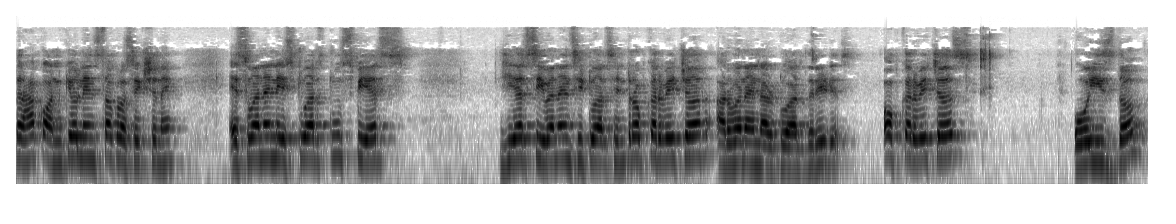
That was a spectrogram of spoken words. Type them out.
तर हा कॉन्केव लेन्सचा क्रॉस सेक्शन आहे S1 and S2 are two spheres. Here C1 and C2 are center of curvature. R1 and R2 are the radius of curvatures. O is the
